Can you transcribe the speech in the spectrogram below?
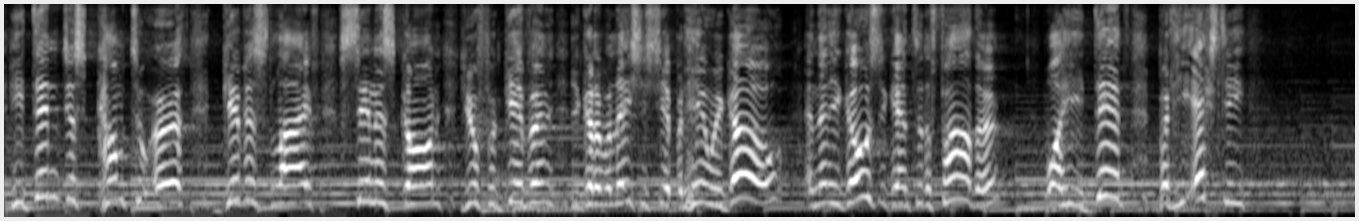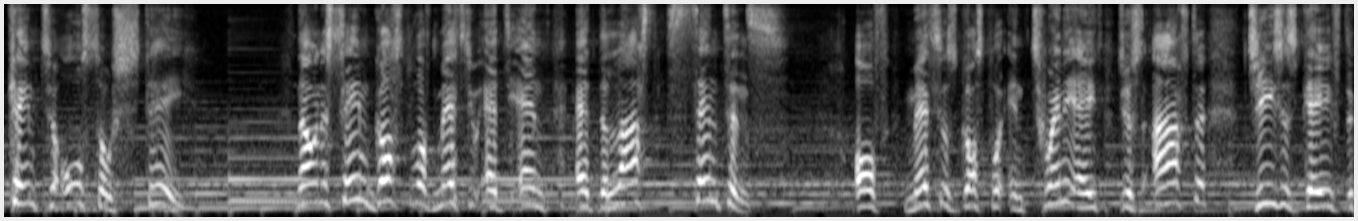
He didn't just come to earth, give his life, sin is gone, you're forgiven, you got a relationship, and here we go. And then he goes again to the Father. Well, he did, but he actually came to also stay. Now, in the same Gospel of Matthew, at the end, at the last sentence of Matthew's Gospel in 28, just after Jesus gave the,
